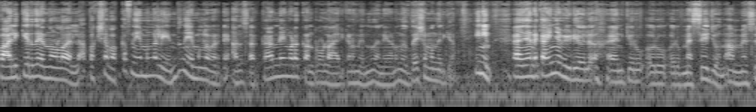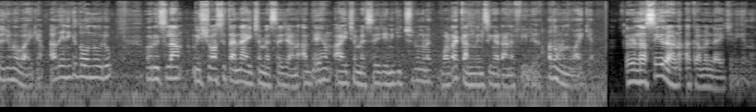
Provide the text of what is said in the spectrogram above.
പാലിക്കരുത് എന്നുള്ളതല്ല. പക്ഷെ വക്കഫ് നിയമങ്ങളിൽ എന്ത് നിയമങ്ങൾ വരട്ടെ? അത് സർക്കാരിന്റെയും കൂടെ കൺട്രോൾ ആയിരിക്കണം എന്ന് തന്നെയാണ് നിർദ്ദേശം വന്നിരിക്കുന്നത്. ഇനിയും എന്റെ കഴിഞ്ഞ വീഡിയോയിൽ എനിക്കൊരു ഒരു ഒരു മെസ്സേജ് വന്നു. ആ മെസ്സേജ് കൂടെ വായിക്കാം. അത് എനിക്ക് തോന്നുന്നു ഒരു ഒരു ഇസ്ലാം വിശ്വാസി തന്നെ അയച്ച മെസ്സേജാണ് അദ്ദേഹം അയച്ച മെസ്സേജ് എനിക്ക് ഇച്ചിരി കൂടെ വളരെ കൺവിൻസിംഗ് ആയിട്ടാണ് ഫീൽ ചെയ്തത്. അതുകൊണ്ടൊന്ന് വായിക്കാം. ഒരു നസീറാണ് ആ കമന്റ് അയച്ചിരിക്കുന്നത്.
